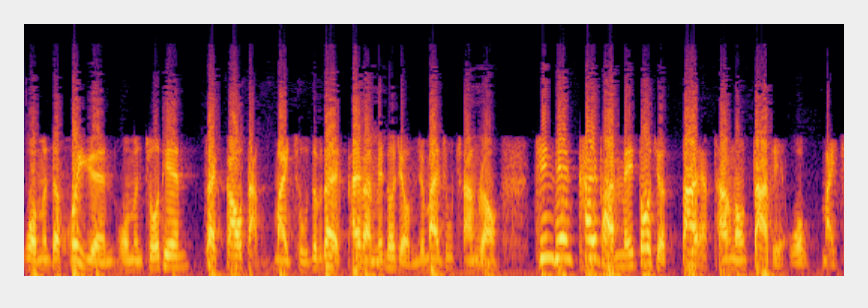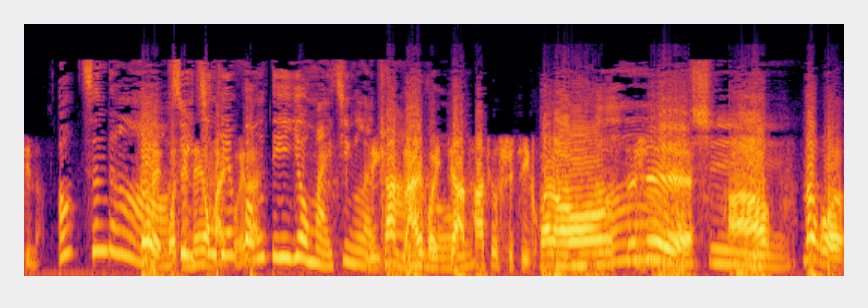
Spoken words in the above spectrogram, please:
我们的会员，我们昨天在高档卖出，对不对？开盘没多久我们就卖出长荣，今天开盘没多久大长荣大跌，我买进了。哦，真的哦，对我今天又买回来逢低又买进了。你看来回价差就十几块喽，哦是不是？是好，那我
